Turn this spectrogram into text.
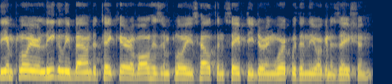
the employer legally bound to take care of all his employees' health and safety during work within the organization.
